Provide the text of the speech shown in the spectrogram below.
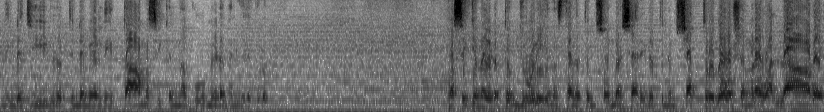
നിന്റെ ജീവിതത്തിന്റെ മേൽ നീ താമസിക്കുന്ന ഭൂമിയുടെ മേൽ വെളിപ്പെടും. വസിക്കുന്ന ഇടത്തും ജോലി ചെയ്യുന്ന സ്ഥലത്തും സ്വന്തം ശരീരത്തിനും ശത്രുദോഷങ്ങളെ വല്ലാതെ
